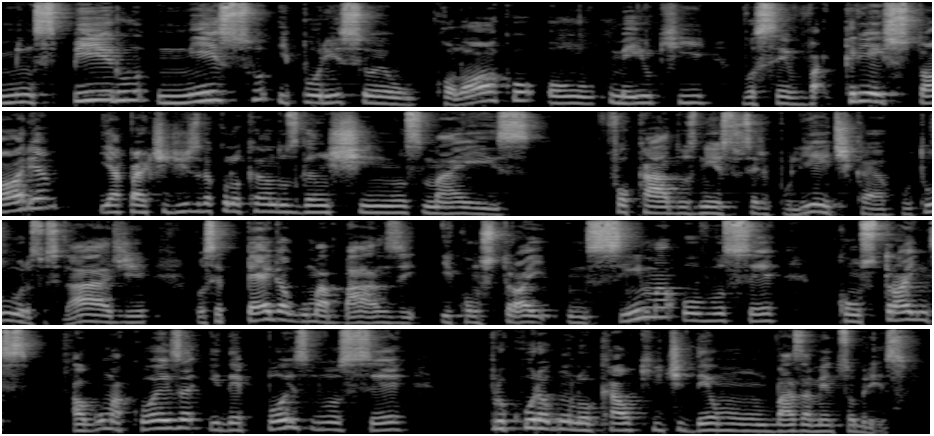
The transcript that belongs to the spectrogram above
me inspiro nisso e por isso eu coloco, ou meio que você vai, cria história e a partir disso vai colocando os ganchinhos mais focados nisso, seja política, cultura, sociedade. Você pega alguma base e constrói em cima, ou você constrói alguma coisa e depois você procura algum local que te dê um vazamento sobre isso?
